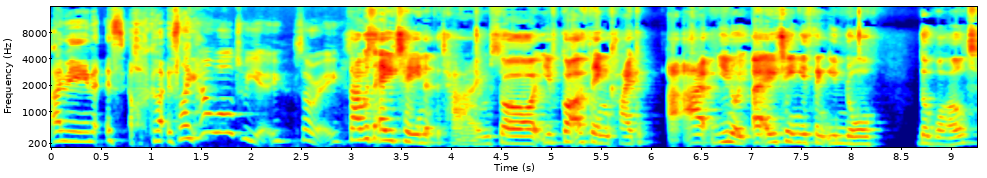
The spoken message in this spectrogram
I mean, it's oh God, it's like How old were you? Sorry. So I was 18 at the time. So you've got to think like, I, I, you know, at 18 you think you know the world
